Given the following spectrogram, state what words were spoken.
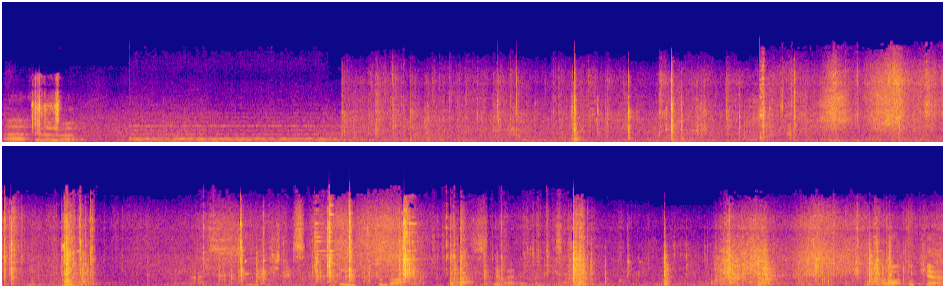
Ja, det var bra. På gatan. Står den liksom. Amocan.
